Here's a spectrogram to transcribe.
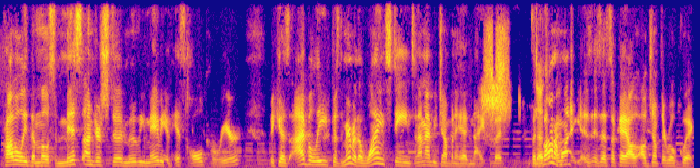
probably the most misunderstood movie maybe of his whole career because I believe because remember the Weinstein's and I might be jumping ahead, night, but but That's bottom line is, is that's okay. I'll, I'll jump there real quick.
